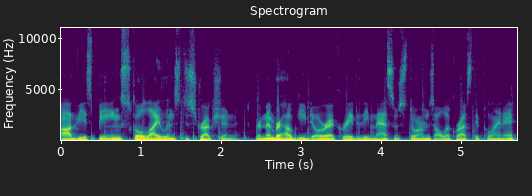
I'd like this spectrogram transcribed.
Obvious being Skull Island's destruction. Remember how Ghidorah created the massive storms all across the planet?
